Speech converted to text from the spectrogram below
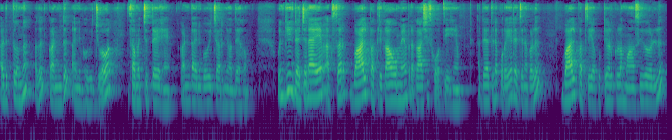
അടുത്ത് നിന്ന് അത് കണ്ട് അനുഭവിച്ചു. അവർ സമച്ചിത്തേഹേ കണ്ട് അനുഭവിച്ചറിഞ്ഞു അദ്ദേഹം. ഉൻകി രചനായേം അക്സർ ബാൽ പത്രികാവുമേം പ്രകാശിസ് ഹോത്തിഹേം അദ്ദേഹത്തിന്റെ കുറേ രചനകൾ ബാൽ പത്രിക കുട്ടികൾക്കുള്ള മാസികകളിൽ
